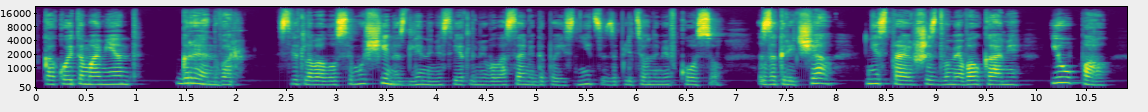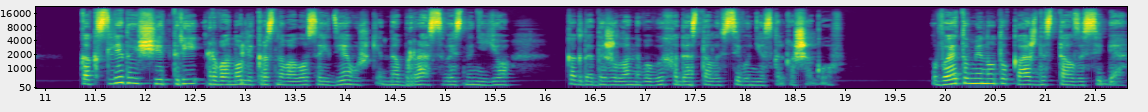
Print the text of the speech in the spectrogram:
В какой-то момент Гренвар, светловолосый мужчина с длинными светлыми волосами до поясницы, заплетенными в косу, закричал, не справившись с двумя волками, и упал, как следующие три рванули красноволосой девушке, набрасываясь на нее – когда до желанного выхода осталось всего несколько шагов. В эту минуту каждый стал за себя,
